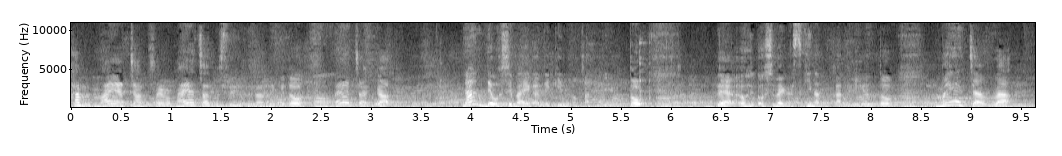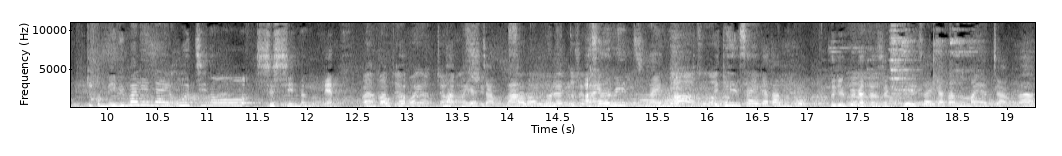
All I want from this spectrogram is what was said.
多分まやちゃんそれはまやちゃんのセリフなんだけどまやちゃんがなんでお芝居ができるのかっていうと、でおお芝居が好きなのかっていうと、まやちゃん。は結構恵まれないお家の出身なのね。あなんかおか待ってまやちゃんはままやちゃんはサラブレッドじゃないあサラブレッドじゃない方あそうなんだで天才型の方。努力型じゃなくて天才型のまやちゃんは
